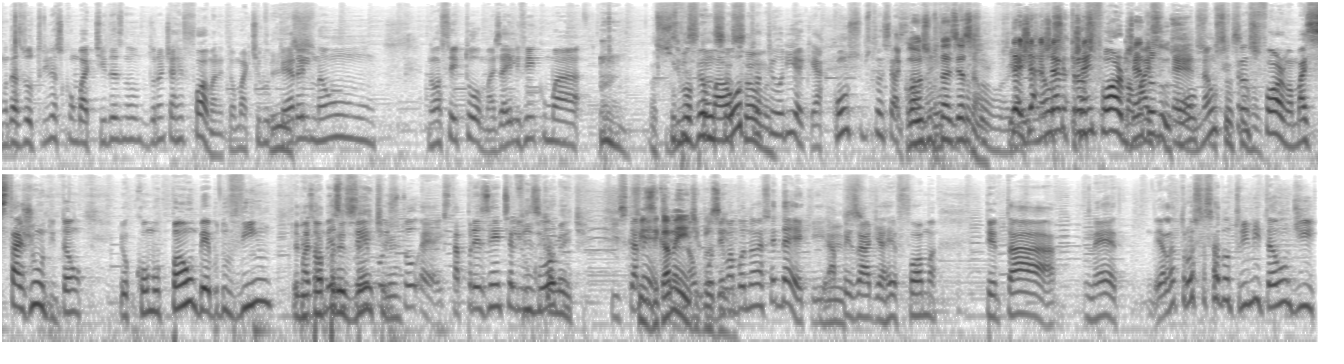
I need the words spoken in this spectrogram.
uma das doutrinas combatidas no- durante a Reforma. Né? Então, Martim Lutero Isso. ele não, não aceitou, mas aí ele veio com uma desenvolveu uma outra né? teoria, que é a consubstanciação. A consubstanciação. Que É, já- não já- se transforma, já mas é, não se transforma, mas está junto. Então, eu como pão, bebo do vinho, Ele mas tá ao mesmo presente, tempo né? estou, é, está presente ali Fisicamente. o corpo. Fisicamente. Fisicamente, é, não inclusive. podemos abandonar essa ideia, que Isso. apesar de a reforma tentar, né, ela trouxe essa doutrina então de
